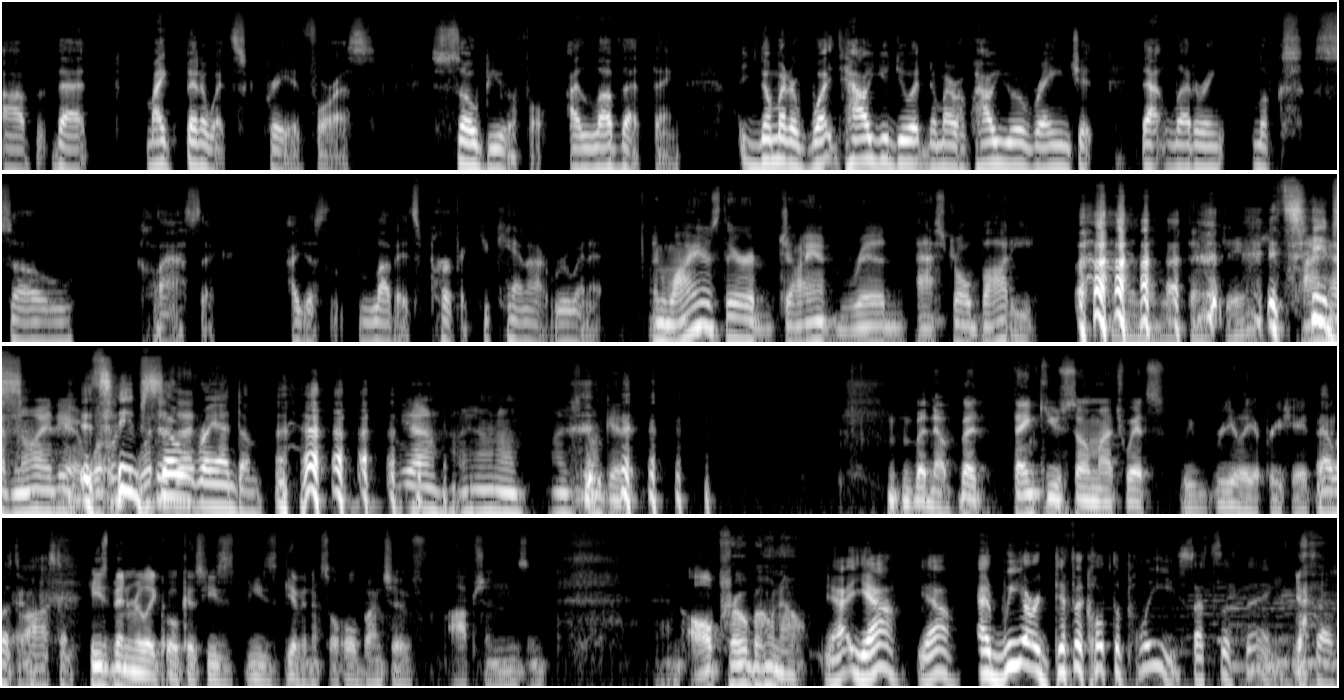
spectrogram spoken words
uh, that Mike Benowitz created for us. So beautiful. I love that thing. No matter what, how you do it, no matter how you arrange it, that lettering looks so classic. I just love it. It's perfect. You cannot ruin it. And why is there a giant red astral body things, it seems, I have no idea. It what, seems what so random. yeah, I don't know. I just don't get it. but no, but thank you so much, Wits. We really appreciate that. That was awesome. He's been really cool because he's he's given us a whole bunch of options and and all pro bono. Yeah, yeah, yeah. And we are difficult to please. That's the thing. Yeah. So.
